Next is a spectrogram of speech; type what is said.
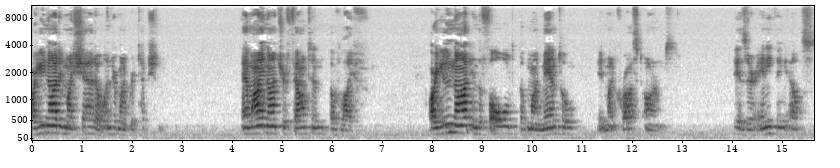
Are you not in my shadow, under my protection? Am I not your fountain of life? Are you not in the fold of my mantle, in my crossed arms? Is there anything else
